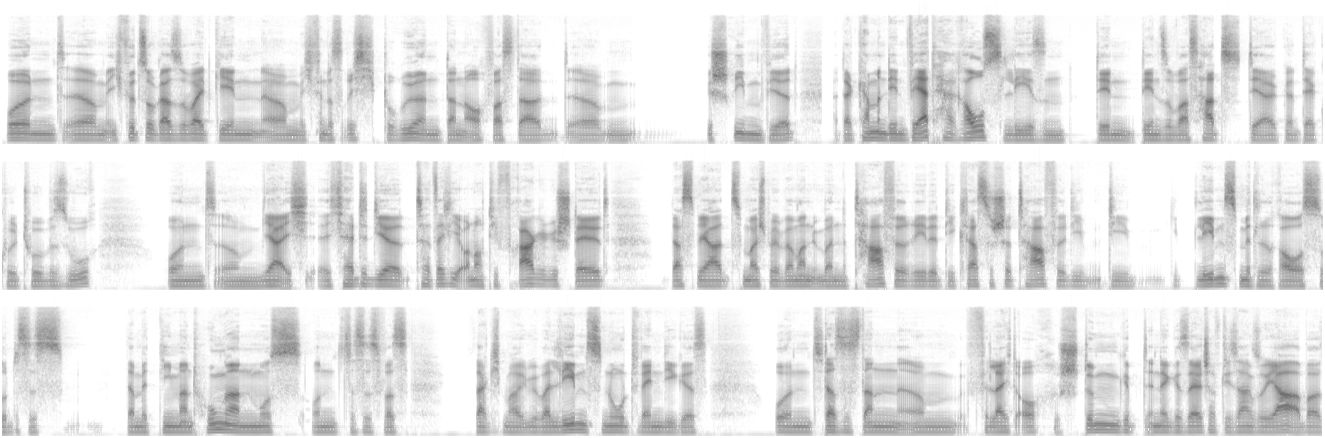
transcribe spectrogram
Und ähm, ich würde sogar so weit gehen, ähm, ich finde das richtig berührend, dann auch, was da ähm, geschrieben wird. Da kann man den Wert herauslesen, den, den sowas hat, der, der Kulturbesuch. Und ähm, ja, ich, ich hätte dir tatsächlich auch noch die Frage gestellt, dass wir zum Beispiel, wenn man über eine Tafel redet, die klassische Tafel, die, die gibt Lebensmittel raus, so dass es, damit niemand hungern muss und das ist was, sag ich mal, überlebensnotwendiges. Und dass es dann ähm, vielleicht auch Stimmen gibt in der Gesellschaft, die sagen so, ja, aber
